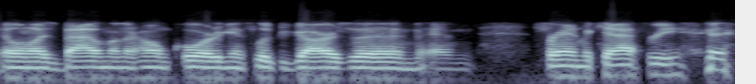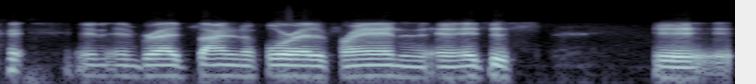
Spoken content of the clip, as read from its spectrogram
Illinois is battling on their home court against Luka Garza and, and Fran McCaffery and, and Brad signing a four-headed Fran, and, and it's just it,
